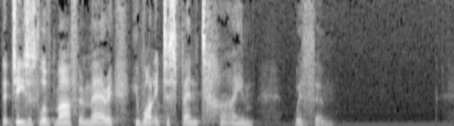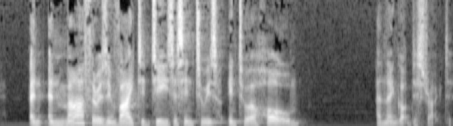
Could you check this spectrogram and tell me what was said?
that Jesus loved Martha and Mary. He wanted to spend time with them. And, and Martha has invited Jesus into, his, into her home and then got distracted.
